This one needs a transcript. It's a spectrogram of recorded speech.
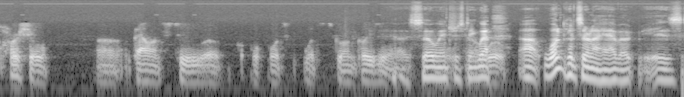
partial uh, balance to uh, what's what's going crazy. In, so interesting. well, one concern I have is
